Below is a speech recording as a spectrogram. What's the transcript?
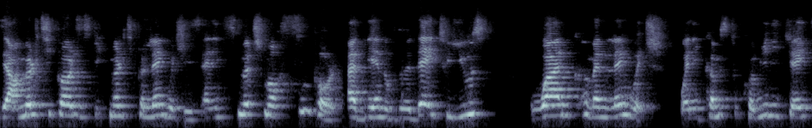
they are multiple, they speak multiple languages. And it's much more simple at the end of the day to use one common language when it comes to communicate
